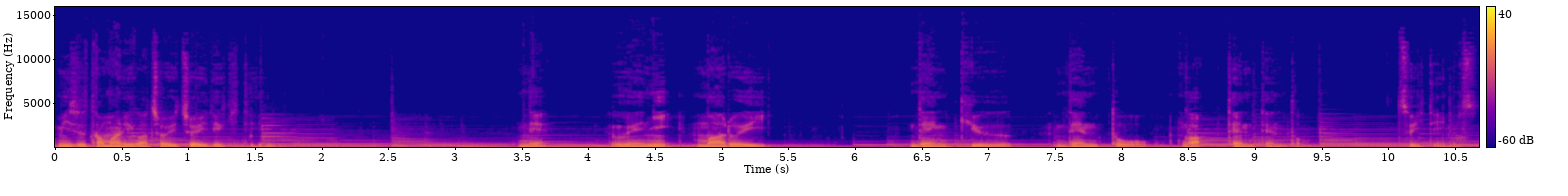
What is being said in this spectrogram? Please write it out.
水たまりがちょいちょいできている。で上に丸い電球電灯が点々とついています。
